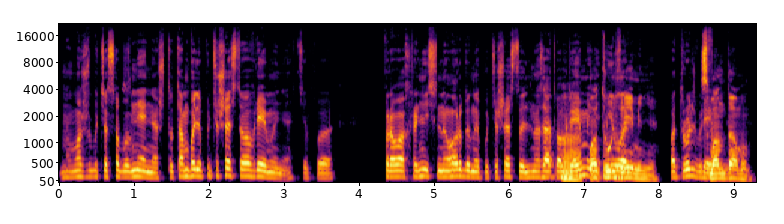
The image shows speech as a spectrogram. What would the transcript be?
Ну, может быть, особое мнение, что там были путешествия во времени. Типа, правоохранительные органы путешествовали назад во А, времени. Патруль и времени. Патруль времени. С Ван Дамом.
